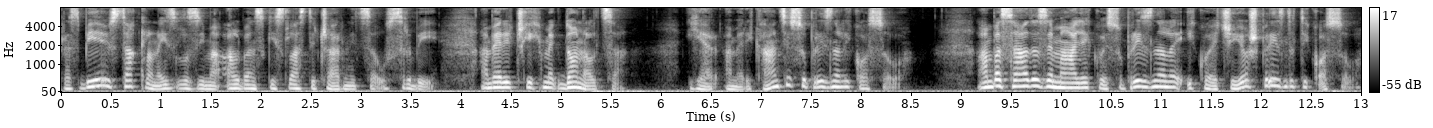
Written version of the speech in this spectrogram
razbijaju stakla na izlozima albanskih slastičarnica u Srbiji, američkih McDonald'sa, jer Amerikanci su priznali Kosovo. Ambasada zemalje koje su priznale i koje će još priznati Kosovo.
